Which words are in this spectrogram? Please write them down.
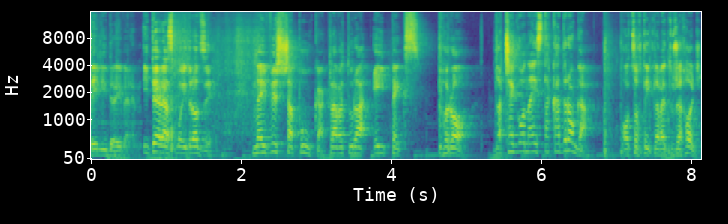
daily driverem. I teraz, moi drodzy, najwyższa półka, klawiatura Apex Pro. Dlaczego ona jest taka droga? O co w tej klawiaturze chodzi?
